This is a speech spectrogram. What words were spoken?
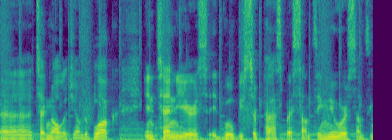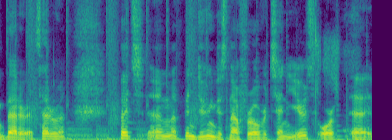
uh, technology on the block. In 10 years, it will be surpassed by something newer, something better, etc. But um, I've been doing this now for over 10 years, or uh,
